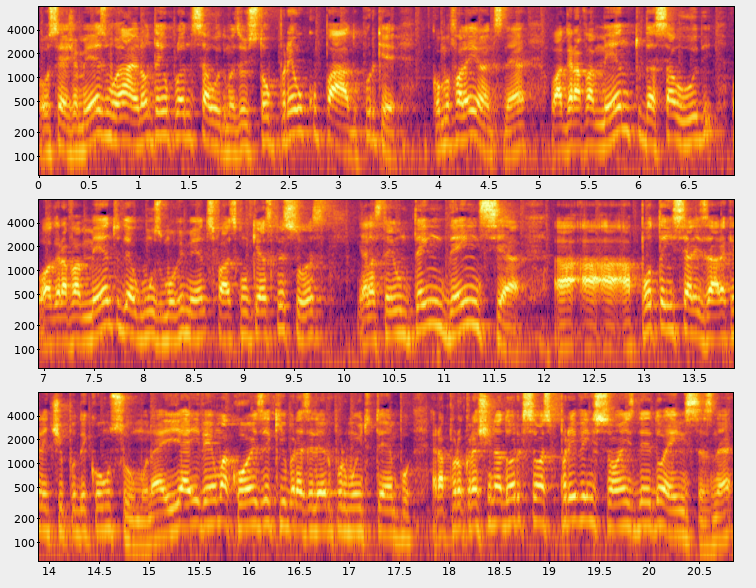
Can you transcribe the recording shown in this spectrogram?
Ou seja, mesmo, ah, eu não tenho plano de saúde, mas eu estou preocupado. Por quê? Como eu falei antes, né? O agravamento da saúde, o agravamento de alguns movimentos faz com que as pessoas elas tenham tendência a, a, a, potencializar aquele tipo de consumo. Né? E aí vem uma coisa que o brasileiro por muito tempo era procrastinador, que são as prevenções de doenças. Né?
